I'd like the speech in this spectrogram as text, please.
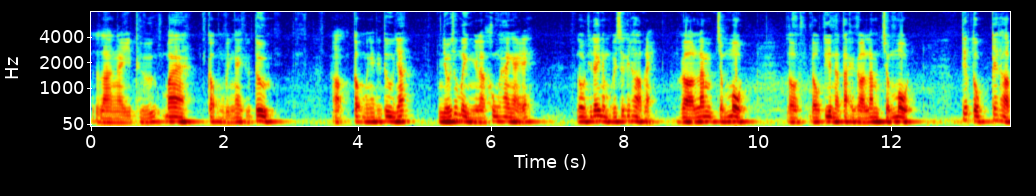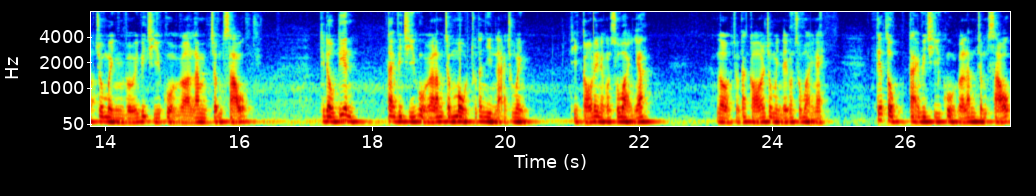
là ngày thứ ba cộng với ngày thứ tư. Đó, cộng với ngày thứ tư nhá. Nhớ cho mình là khung hai ngày đấy. Rồi thì đây là một cái sự kết hợp này. G5.1 rồi đầu tiên là tại G5.1 tiếp tục kết hợp cho mình với vị trí của G5.6 thì đầu tiên tại vị trí của G5.1 chúng ta nhìn lại cho mình. Thì có đây là con số 7 nhá. Rồi chúng ta có cho mình đây con số 7 này. Tiếp tục tại vị trí của G5.6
